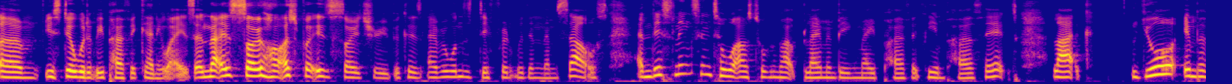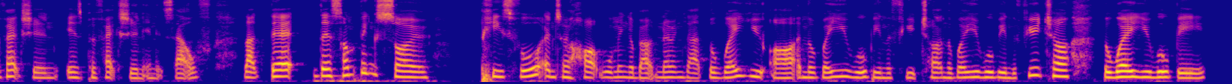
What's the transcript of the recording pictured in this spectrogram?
um you still wouldn't be perfect anyways. And that is so harsh but it's so true because everyone's different within themselves. And this links into what i was talking about blame and being made perfectly imperfect. Like your imperfection is perfection in itself. Like there there's something so peaceful and so heartwarming about knowing that the way you are and the way you will be in the future and the way you will be in the future, the way you will be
